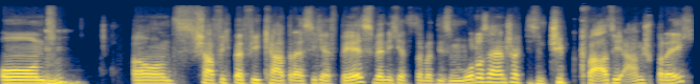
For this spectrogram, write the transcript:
Und mhm und schaffe ich bei 4K 30 FPS. Wenn ich jetzt aber diesen Modus einschalte, diesen Chip quasi anspreche,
